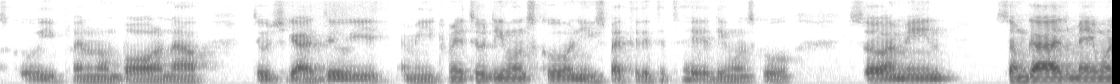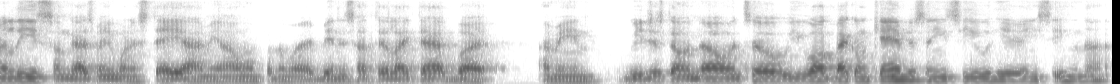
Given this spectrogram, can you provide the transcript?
School, you planning on balling out, do what you got to do. You, I mean, you committed to a D1 school and you expected it to stay a D1 school. So, I mean, some guys may want to leave, some guys may want to stay. I mean, I won't put no business out there like that, but I mean, we just don't know until we walk back on campus and you see who here and you see who not.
